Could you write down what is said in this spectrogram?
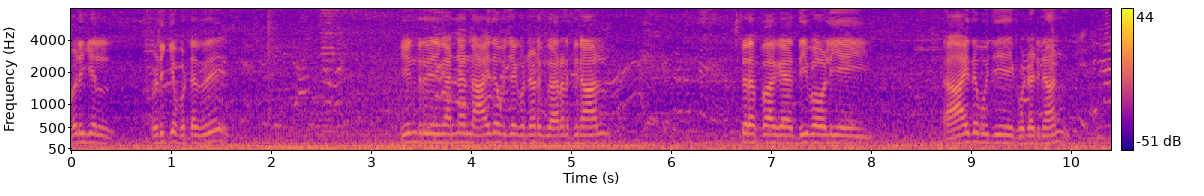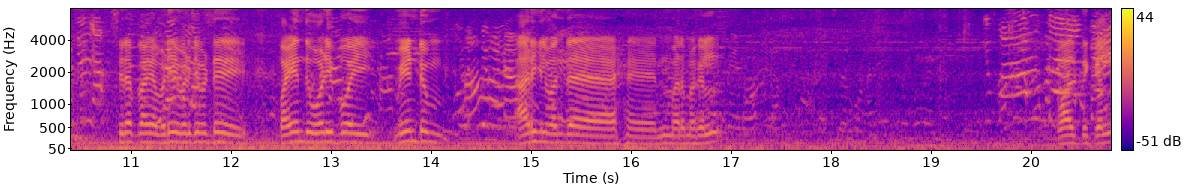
வெடிகள் வெடிக்கப்பட்டது. இன்று எங்கள் அண்ணன் ஆயுத பூஜை கொண்டாடும் காரணத்தினால் சிறப்பாக தீபாவளியை ஆயுத பூஜையை கொண்டாடினான். சிறப்பாக வெடியை வெடித்துவிட்டு பயந்து ஓடிப்போய் மீண்டும் அருகில் வந்த என் மருமகள். வாழ்த்துக்கள்.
